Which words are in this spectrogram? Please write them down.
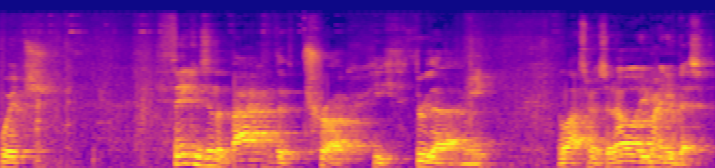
which I think is in the back of the truck. He threw that at me. The last minute said, oh, you might need this.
